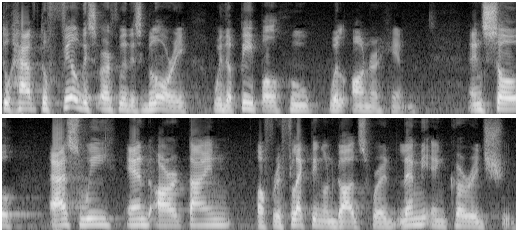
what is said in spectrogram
to have to fill this earth with His glory with the people who will honor Him. And so, as we end our time of reflecting on God's word, let me encourage you.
